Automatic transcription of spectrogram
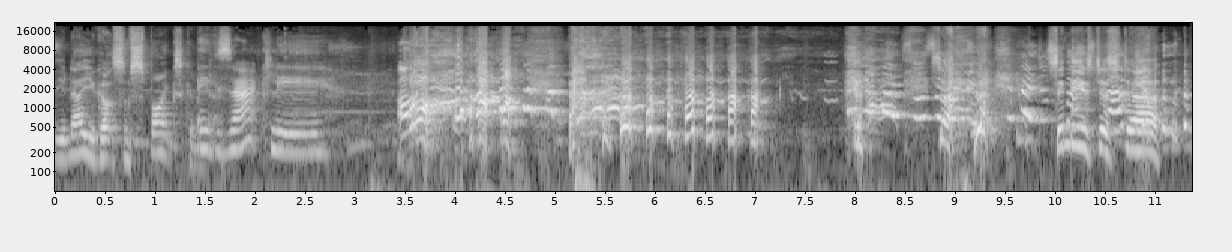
You now you've got some spikes coming. out. exactly. Oh! So, Cindy is just uh,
